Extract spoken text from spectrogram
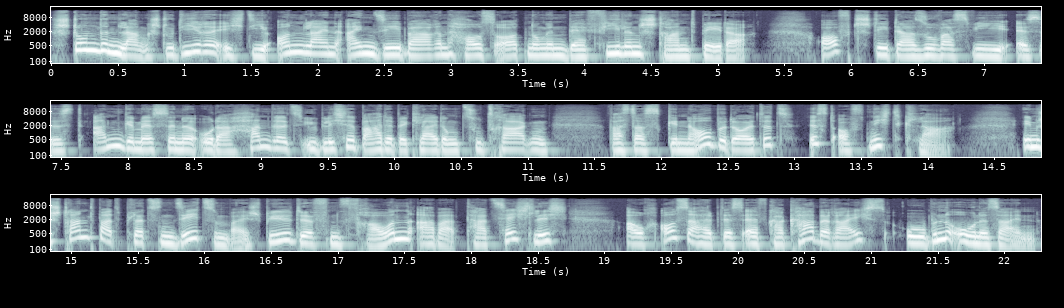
Stundenlang studiere ich die online einsehbaren Hausordnungen der vielen Strandbäder. Oft steht da sowas wie es ist angemessene oder handelsübliche Badebekleidung zu tragen. Was das genau bedeutet, ist oft nicht klar. Im Strandbad Plötzensee zum Beispiel dürfen Frauen aber tatsächlich auch außerhalb des FKK-Bereichs oben ohne sein.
